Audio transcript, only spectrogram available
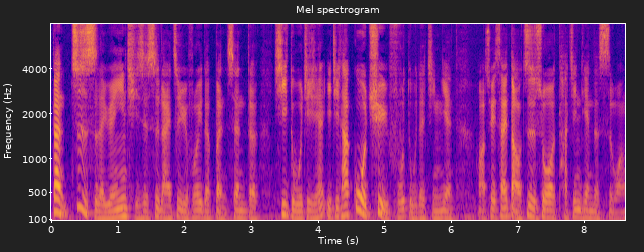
但致死的原因其实是来自于弗洛伊德本身的吸毒以及以及他过去服毒的经验啊，所以才导致说他今天的死亡。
